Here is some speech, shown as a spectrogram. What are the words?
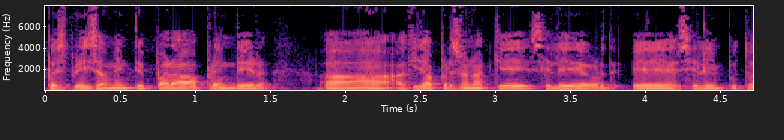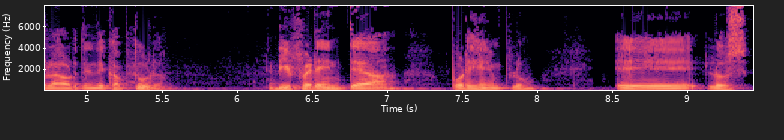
pues precisamente para aprender a aquella persona que se le, eh, se le imputó la orden de captura. Diferente a, por ejemplo, eh, los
